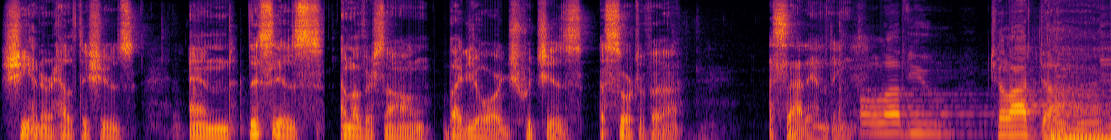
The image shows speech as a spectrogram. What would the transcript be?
She had her health issues. And this is another song by George, which is a sort of a, a sad ending. I'll love you till I die.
